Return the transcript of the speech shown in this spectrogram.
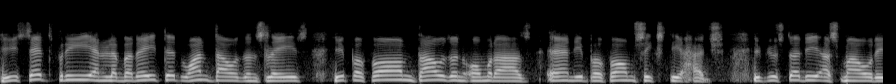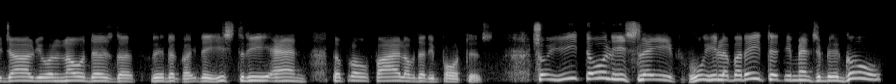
He set free and liberated 1,000 slaves. He performed 1,000 umrahs and he performed 60 hajj. If you study Asma'u Rijal, you will know the, the, the history and the profile of the reporters. So he told his slave, who he liberated, emancipated, go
